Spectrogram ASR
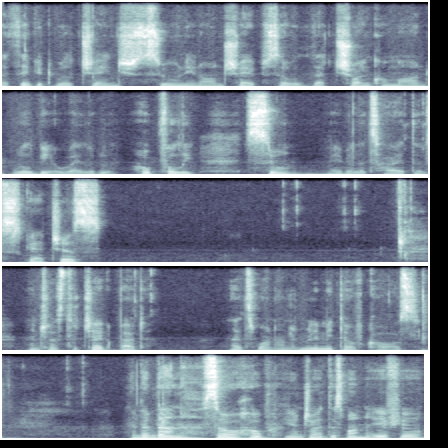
I think it will change soon in Onshape so that join command will be available hopefully soon. Maybe let's hide those sketches and just to check but that's 100 millimeter of course. And I'm done. So hope you enjoyed this one. If you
